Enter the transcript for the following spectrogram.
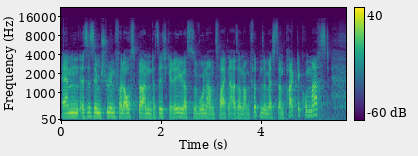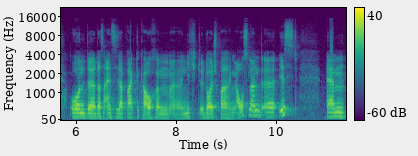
Ähm, es ist im Studienverlaufsplan tatsächlich geregelt, dass du sowohl nach dem zweiten als auch nach dem vierten Semester ein Praktikum machst und äh, dass eins dieser Praktika auch im äh, nicht deutschsprachigen Ausland ist. Ähm,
